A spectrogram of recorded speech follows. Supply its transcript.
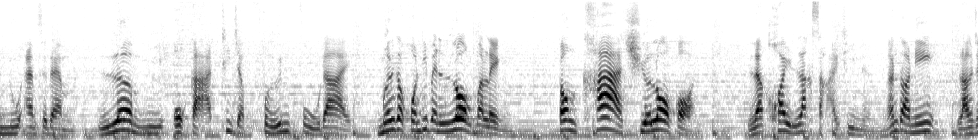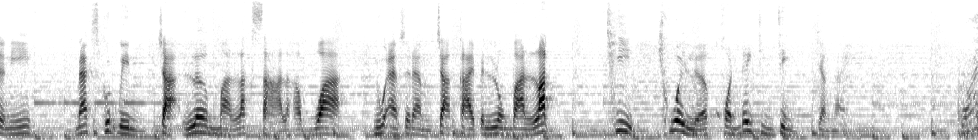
นนูแอมสเตอร์ดัมเริ่มมีโอกาสที่จะฟื้นฟูได้ เหมือนกับคนที่เป็นโรคมะเร็ง ต้องฆ่าเชื้อโรคก่อน แล้วค่อยรักษาอีกทีหนึ่งงั้นตอนนี้หลังจากนี้แม็กซ์กูดวินจะเริ่มมารักษาแล้วครับว่านูแอมสเตอร์ดัมจะกลายเป็นโรงพยาบาลรัฐที่ช่วยเหลือคนได้จริงๆยังไง Why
